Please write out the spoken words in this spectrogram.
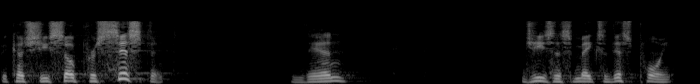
because she's so persistent. And then Jesus makes this point.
